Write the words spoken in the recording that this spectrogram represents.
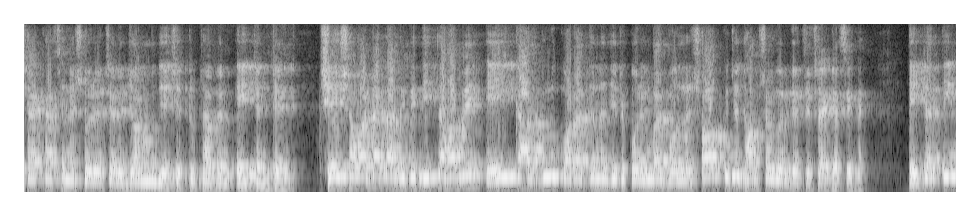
শেখ হাসিনা স্বৈরাচারের জন্ম দিয়েছে two thousand eight and ten সেই সময়টা তাদেরকে দিতে হবে। এই কাজগুলো করার জন্য যেটা করিম ভাই বললেন, সবকিছু ধ্বংস করে গেছে শেখ হাসিনা। এটা তিন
